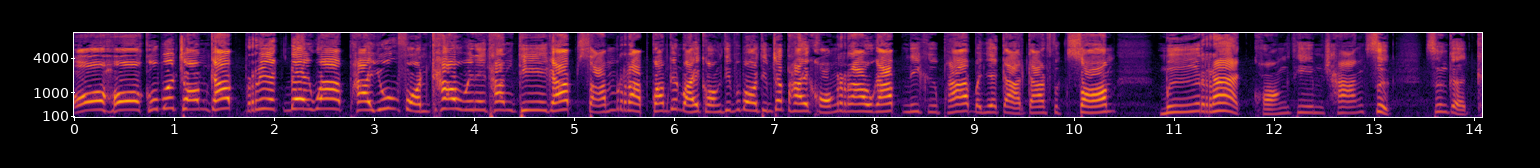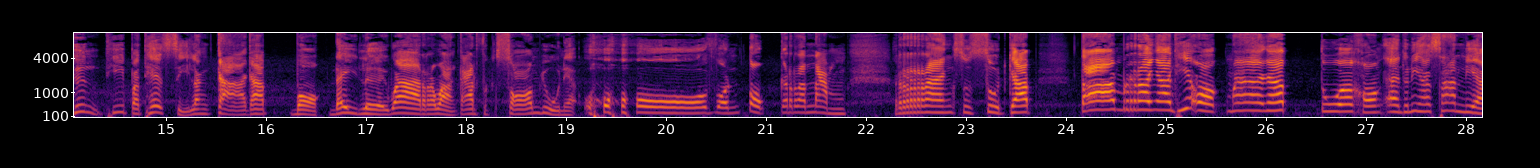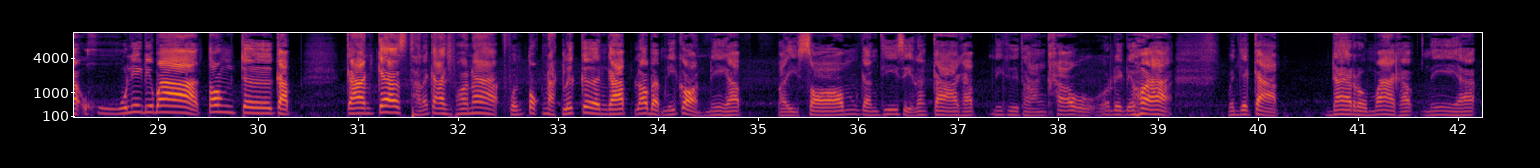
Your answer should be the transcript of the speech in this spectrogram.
โอ้โห คุณผู้ชมครับ เรียกได้ว่าพายุฝนเข้าไปในทันทีครับสำหรับความเคลื่อนไหวของทีมฟุตบอลทีมชาติไทยของเราครับ นี่คือภาพบรรยากาศการฝึกซ้อม มื้อแรกของทีมช้างศึก ซึ่งเกิดขึ้นที่ประเทศศรีลังกาครับ บอกได้เลยว่าระหว่างการฝึกซ้อมอยู่เนี่ย โอ้โห ฝนตกกระหน่ำแรงสุดๆครับ ตามรายงานที่ออกมาครับ ตัวของแอนโทนีฮัสซันเนี่ยโอ้โหเรียกได้ว่าต้องเจอกับการแก้สถานการณ์เฉพาะหน้าฝนตกหนักเหลือเกินครับเล่าแบบนี้ก่อนนี่ครับ ไปซ้อมกันที่ศรีลังกาครับ นี่คือทางเข้าเรียกได้ว่า บรรยากาศได้รมมากครับนี่ฮะ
